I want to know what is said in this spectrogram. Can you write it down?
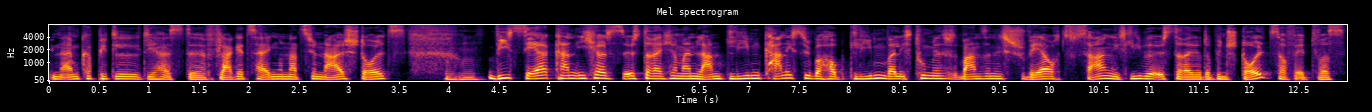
in einem Kapitel, die heißt äh, Flagge zeigen und Nationalstolz. Wie sehr kann ich als Österreicher mein Land lieben? Kann ich es überhaupt lieben? Weil ich tue mir wahnsinnig schwer auch zu sagen, ich liebe Österreich oder bin stolz auf etwas.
